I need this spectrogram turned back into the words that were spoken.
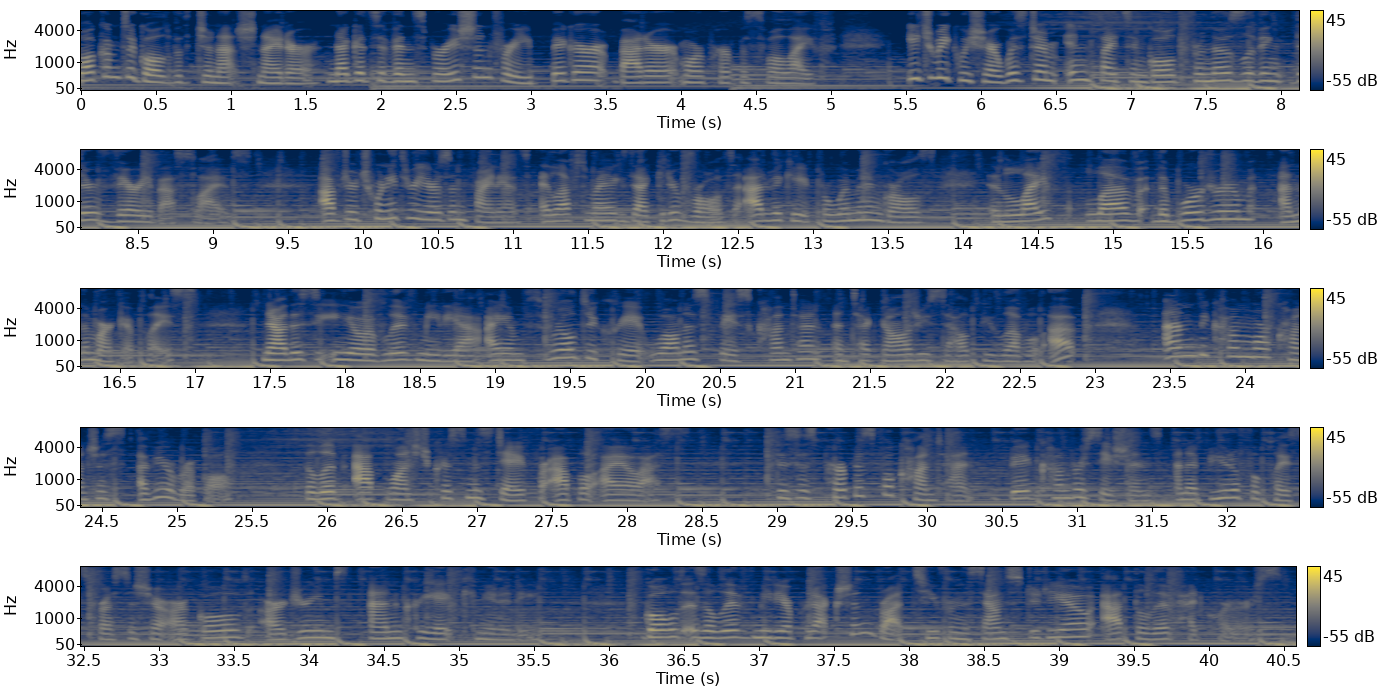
Welcome to Gold with Jeanette Schneider, nuggets of inspiration for a bigger, better, more purposeful life. Each week, we share wisdom, insights, and gold from those living their very best lives. After 23 years in finance, I left my executive role to advocate for women and girls in life, love, the boardroom, and the marketplace. Now, the CEO of Live Media, I am thrilled to create wellness based content and technologies to help you level up and become more conscious of your ripple. The Live app launched Christmas Day for Apple iOS. This is purposeful content, big conversations, and a beautiful place for us to share our gold, our dreams, and create community. Gold is a Live Media production brought to you from the sound studio at the Live headquarters.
